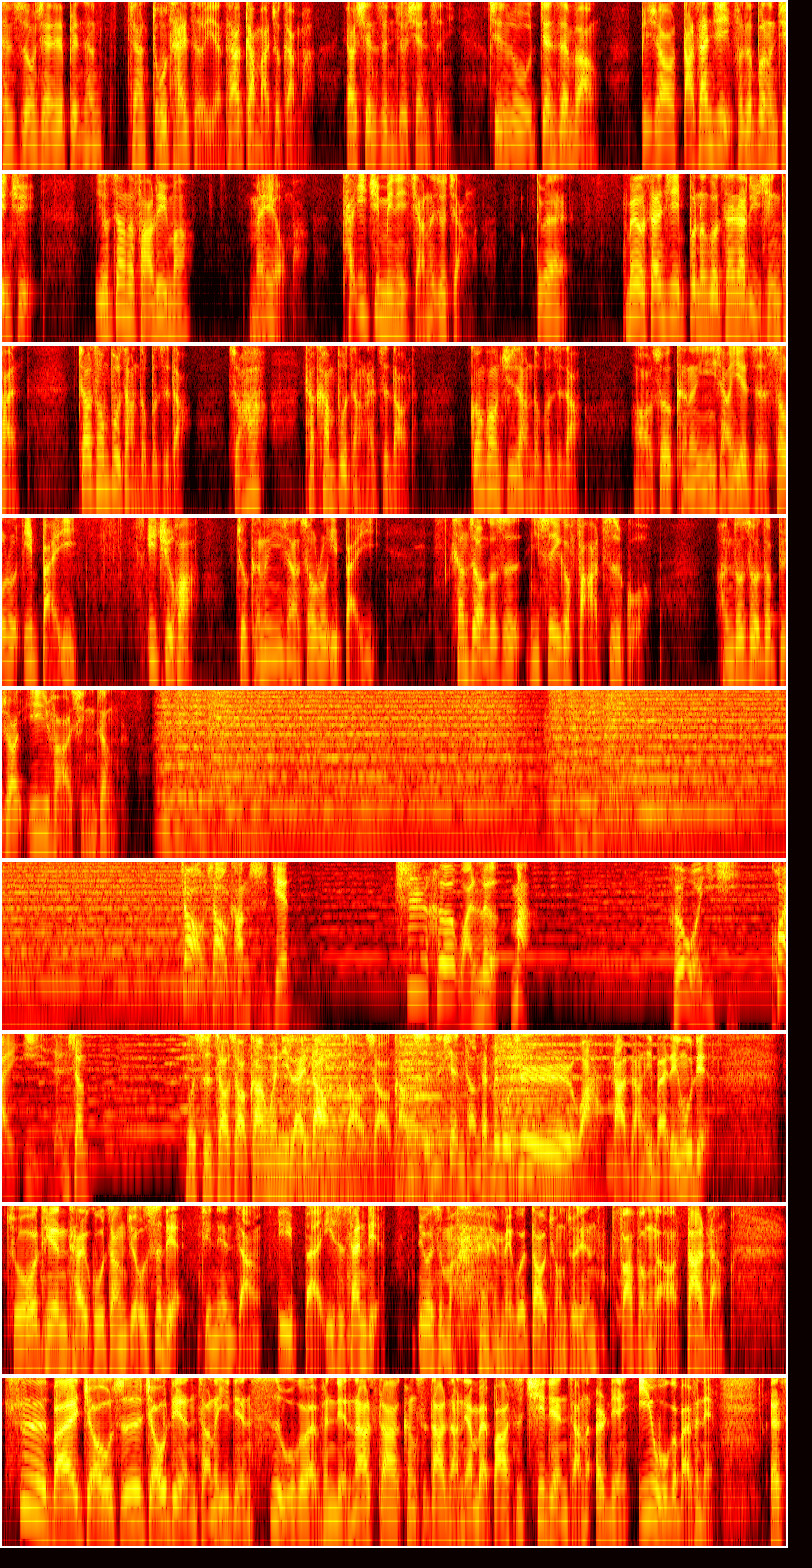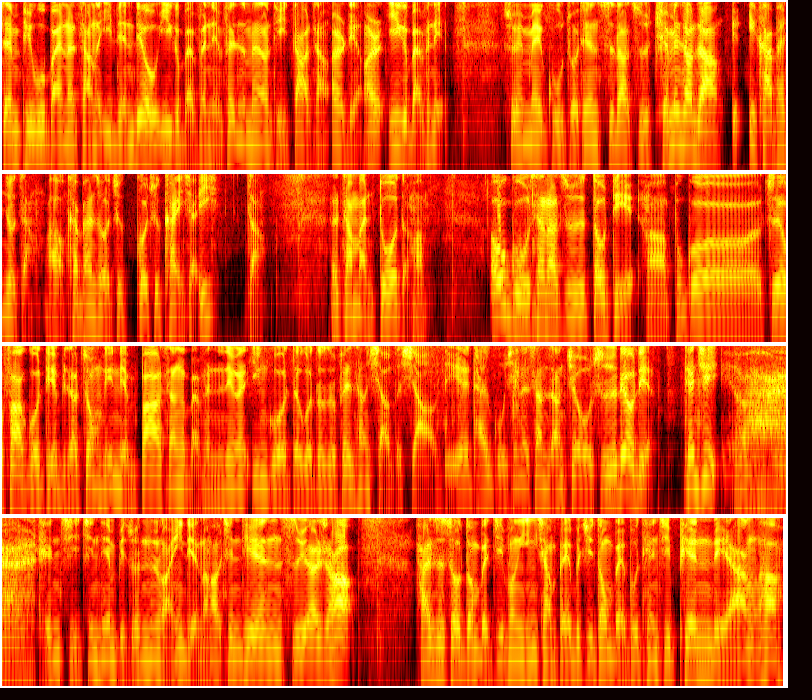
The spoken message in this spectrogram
陈时中现在就变成像独裁者一样，他要干嘛就干嘛，要限制你就限制你，进入健身房必须要打三剂，否则不能进去。有这样的法律吗？没有嘛。他一句命令讲了就讲了，对不对？没有三剂不能够参加旅行团，交通部长都不知道，说啊，他看部长才知道的，观光局长都不知道，哦，说可能影响业者收入一百亿，一句话就可能影响收入一百亿。像这种都是你是一个法治国，很多时候都必须要依法行政的。赵少康时间，吃喝玩乐骂，和我一起快意人生。我是赵少康，欢迎你来到赵少康时间的现场。台北股市哇，大涨一百零五点。昨天台股涨九十四点，今天涨一百一十三点。因为什么？美国道琼昨天发疯了啊，大涨四百九十九点，涨了一点四五个百分点。纳斯达更是大涨两百八十七点，涨了二点一五个百分点。S M P 五百呢，涨了一点六一个百分点。费城半导体大涨二点二一个百分点。所以美股昨天四大指数全面上涨，一一开盘就涨啊！开盘的时候就过去看一下，咦，涨，呃，涨蛮多的哈。欧股三大指数都跌啊，不过只有法国跌比较重，零点八三个百分点。另外，英国、德国都是非常小的小跌。台股现在上涨九十六点。天气啊，天气今天比昨天暖一点了哈。今天四月二十号，还是受东北季风影响，北部及东北部天气偏凉哈。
